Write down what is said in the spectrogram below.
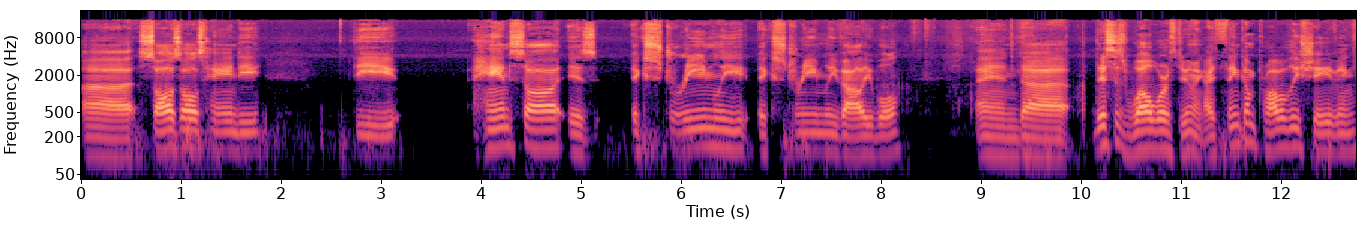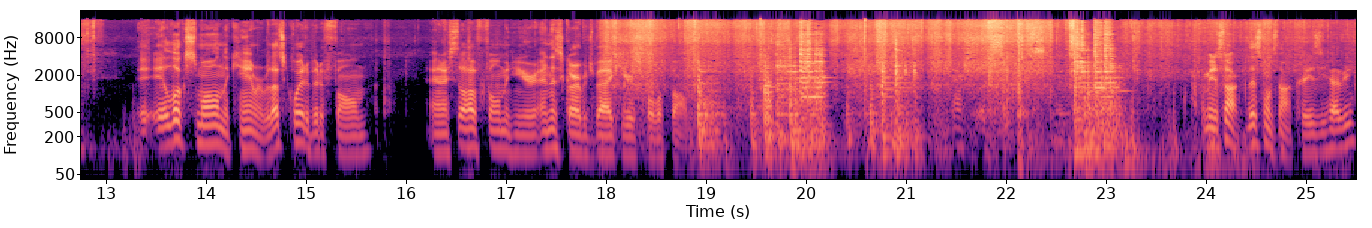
Uh, Sawzall is handy. The handsaw is extremely, extremely valuable. And uh, this is well worth doing. I think I'm probably shaving. It, it, looks small in the camera, but that's quite a bit of foam. And I still have foam in here, and this garbage bag here is full of foam. I mean, it's not, this one's not crazy heavy,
